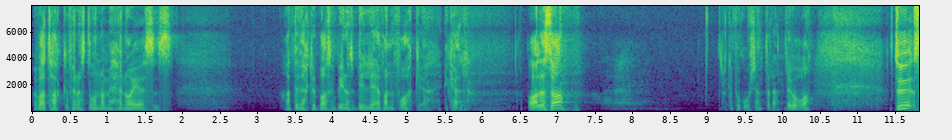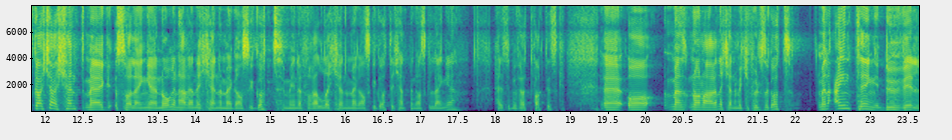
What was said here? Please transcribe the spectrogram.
Jeg bare takker for denne stunden vi har nå, Jesus. At det virkelig bare skal begynne å bli levende for oss i kveld. Og alle sa? Dere får godkjent på det. Det går bra. Du skal ikke ha kjent meg så lenge. Noen her inne kjenner meg ganske godt. Mine foreldre kjenner meg ganske godt. De har kjent meg ganske lenge. Helt siden jeg ble født, faktisk. Eh, og, men noen her inne kjenner meg ikke fullt så godt. Men én ting du vil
